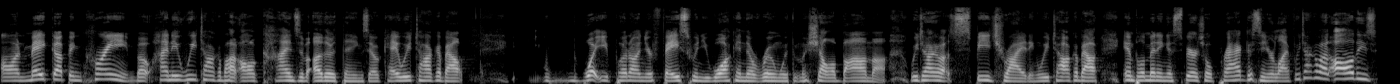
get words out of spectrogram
on makeup and cream, but honey, we talk about all kinds of other things, okay? We talk about what you put on your face when you walk in the room with Michelle Obama. We talk about speech writing. We talk about implementing a spiritual practice in your life. We talk about all these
